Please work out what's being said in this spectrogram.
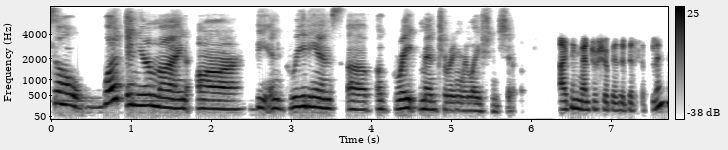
So, what in your mind are the ingredients of a great mentoring relationship? I think mentorship is a discipline.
